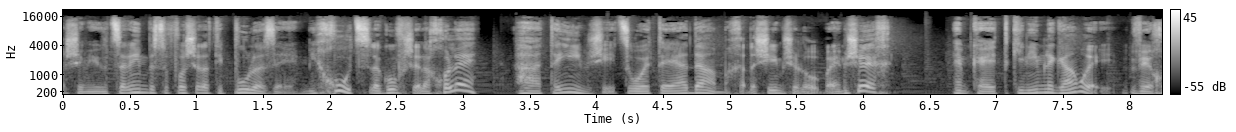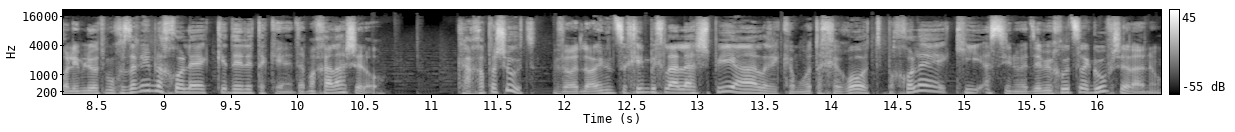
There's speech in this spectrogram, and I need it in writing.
שמיוצרים בסופו של הטיפול הזה מחוץ לגוף של החולה, התאים שייצרו את תאי הדם החדשים שלו בהמשך, הם כעת תקינים לגמרי, ויכולים להיות מוחזרים לחולה כדי לתקן את המחלה שלו. ככה פשוט, ועוד לא היינו צריכים בכלל להשפיע על רקמות אחרות בחולה, כי עשינו את זה מחוץ לגוף שלנו.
